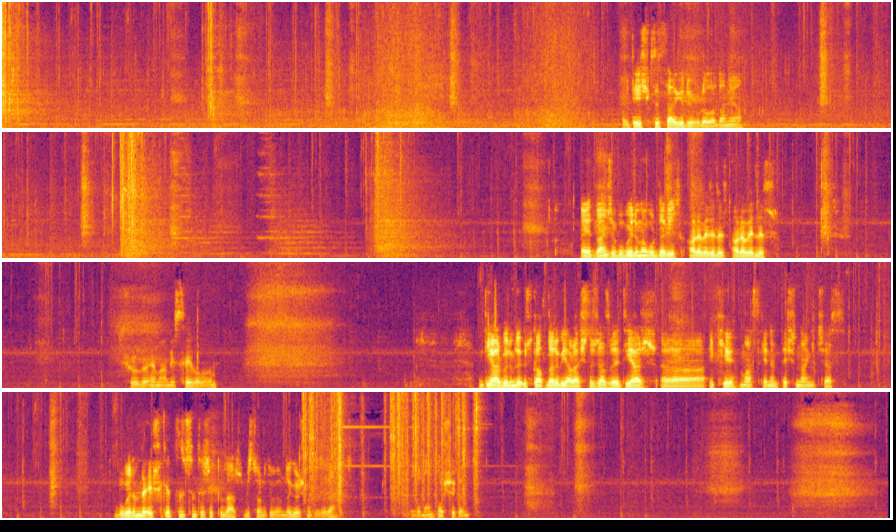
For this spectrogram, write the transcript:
Abi değişik sesler geliyor buralardan ya. Evet bence bu bölüme burada bir ara verilir. Ara verilir. Şurada hemen bir save alalım. Diğer bölümde üst katları bir araştıracağız ve diğer eee, iki maskenin peşinden gideceğiz. Bu bölümde eşlik ettiğiniz için teşekkürler. Bir sonraki bölümde görüşmek üzere. O zaman hoşçakalın.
